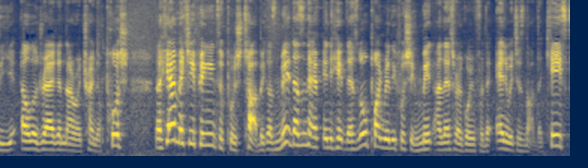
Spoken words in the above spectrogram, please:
the Elder Dragon, now we're trying to push. Now here I'm actually picking to push top, because mid doesn't have inhib, there's no point really pushing mid unless we're going for the end, which is not the case.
